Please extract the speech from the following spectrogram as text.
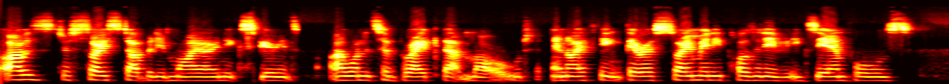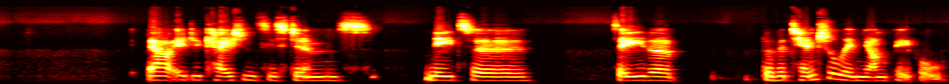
I was just so stubborn in my own experience. I wanted to break that mold. And I think there are so many positive examples. Our education systems need to see the, the potential in young people.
